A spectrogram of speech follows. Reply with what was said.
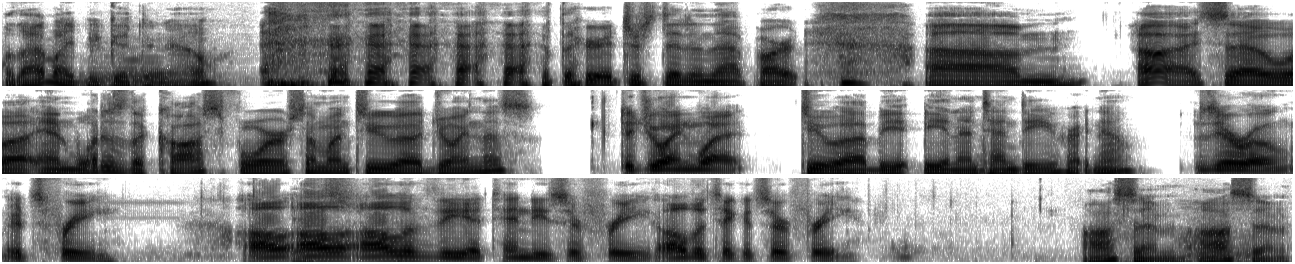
Well, that might be good to know if they're interested in that part. Um, all right. So, uh, and what is the cost for someone to uh, join this? To join what? To uh, be be an attendee right now? Zero. It's free. All all all of the attendees are free. All the tickets are free. Awesome, awesome.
